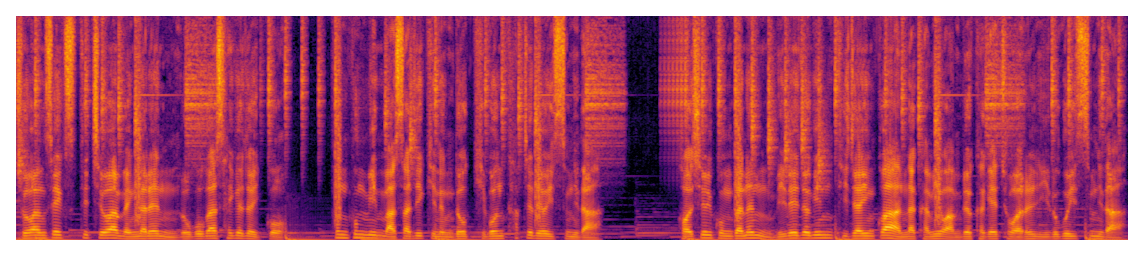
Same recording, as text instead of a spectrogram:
주황색 스티치와 맥라렌 로고가 새겨져 있고 통풍 및 마사지 기능도 기본 탑재되어 있습니다. 거실 공간은 미래적인 디자인과 안락함이 완벽하게 조화를 이루고 있습니다.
